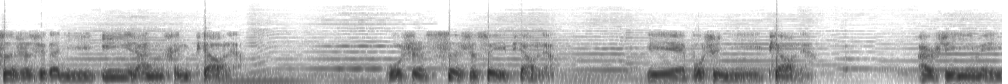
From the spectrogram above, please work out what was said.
四十岁的你依然很漂亮，不是四十岁漂亮，也不是你漂亮，而是因为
